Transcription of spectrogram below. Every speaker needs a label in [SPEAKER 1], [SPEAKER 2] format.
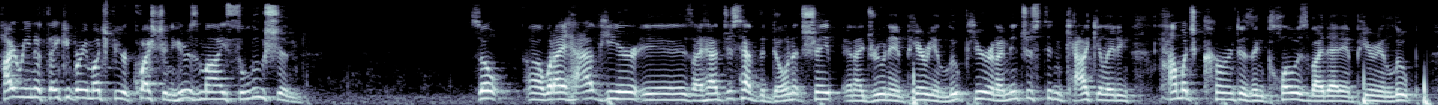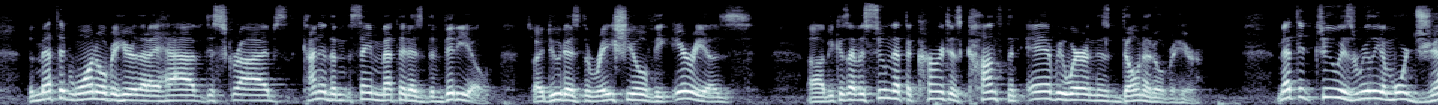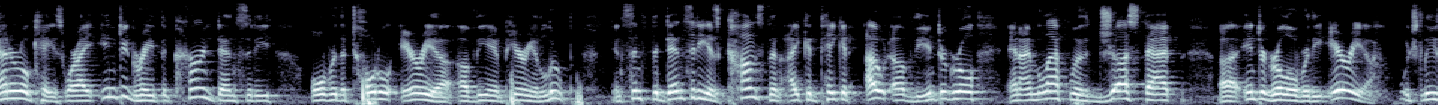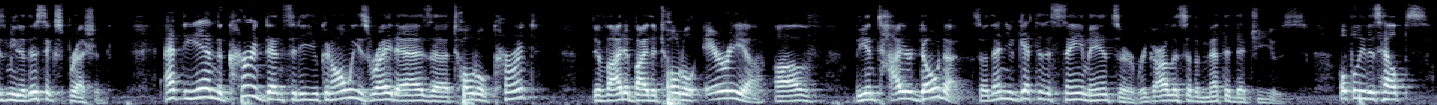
[SPEAKER 1] Hi, Rena. Thank you very much for your question. Here's my solution. So uh, what I have here is I have just have the donut shape and I drew an Amperian loop here and I'm interested in calculating how much current is enclosed by that Amperian loop. The method one over here that I have describes kind of the same method as the video. So I do it as the ratio of the areas uh, because I've assumed that the current is constant everywhere in this donut over here. Method two is really a more general case where I integrate the current density over the total area of the Amperian loop. And since the density is constant, I could take it out of the integral and I'm left with just that uh, integral over the area, which leads me to this expression. At the end, the current density you can always write as a total current divided by the total area of the entire donut. So then you get to the same answer regardless of the method that you use. Hopefully this helps.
